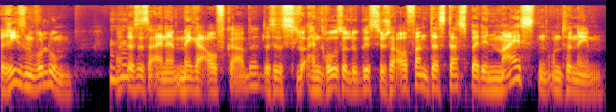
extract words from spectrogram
Riesenvolumen Mhm. Das ist eine Mega-Aufgabe. Das ist ein großer logistischer Aufwand. Dass das bei den meisten Unternehmen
